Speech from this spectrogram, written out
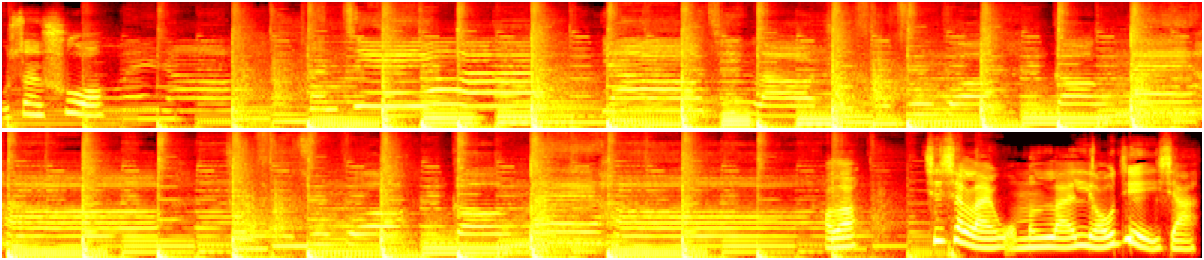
不算数哦。好了，接下来我们来了解一下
